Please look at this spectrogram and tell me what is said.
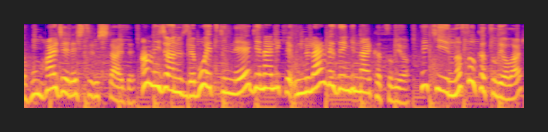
hunharca eleştirmişlerdi. Anlayacağın üzere bu etkinliğe genellikle ünlüler ve zenginler katılıyor. Peki nasıl katılıyorlar?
